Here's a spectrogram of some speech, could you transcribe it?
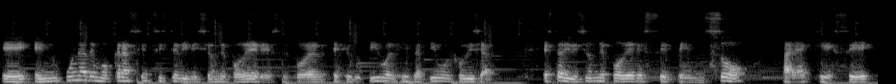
Eh, en una democracia existe división de poderes, el poder ejecutivo, legislativo y judicial. Esta división de poderes se pensó para que, se,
